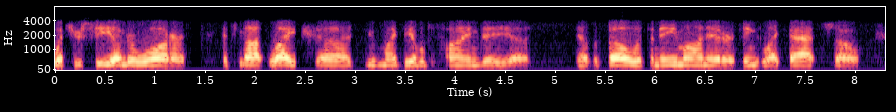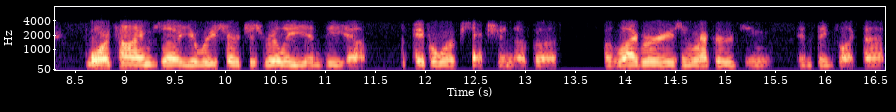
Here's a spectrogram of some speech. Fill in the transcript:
what you see underwater. It's not like uh, you might be able to find a uh, you know the bell with the name on it or things like that. So more times uh, your research is really in the, uh, the paperwork section of uh, of libraries and records and, and things like that.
